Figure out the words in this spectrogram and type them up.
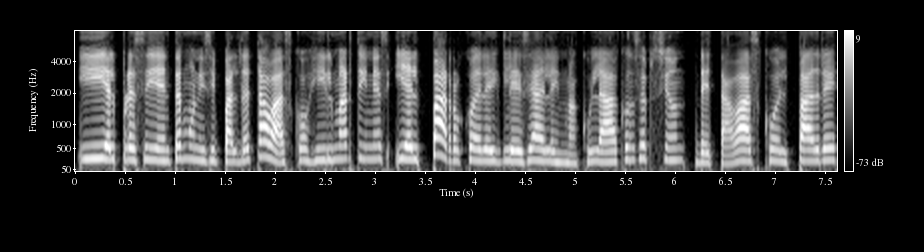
y el presidente municipal de Tabasco, Gil Martínez, y el párroco de la iglesia de la Inmaculada Concepción de Tabasco, el padre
